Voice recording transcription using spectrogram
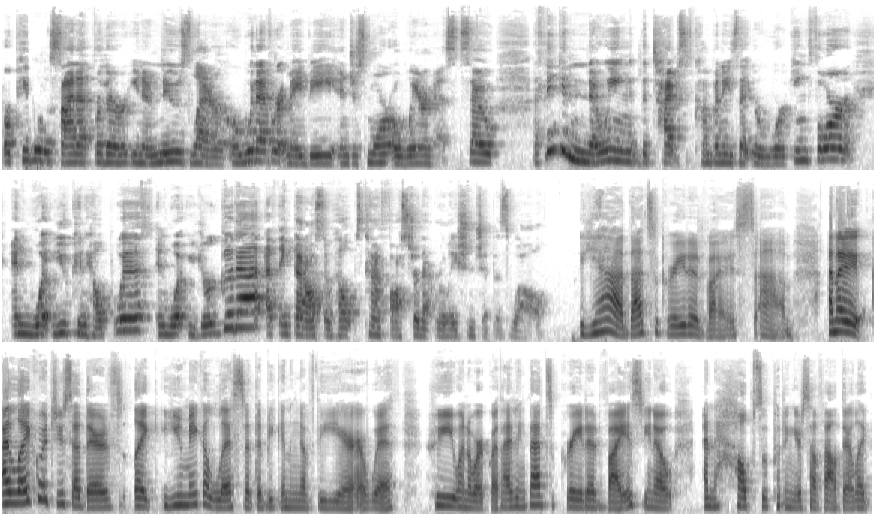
or people to sign up for their, you know, newsletter or whatever it may be and just more awareness. So I think in knowing the types of companies that you're working for and what you can help with and what you're good at, I think that also helps kind of foster that relationship as well. Yeah, that's great advice. Um, and I I like what you said. There's like you make a list at the beginning of the year with who you want to work with. I think that's great advice. You know, and helps with putting yourself out there. Like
